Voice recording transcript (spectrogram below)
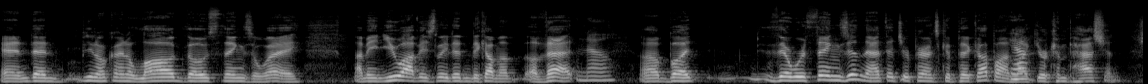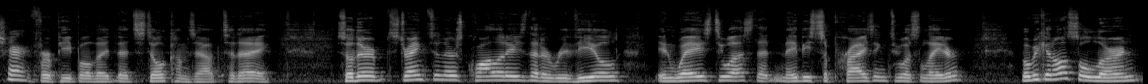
and then, you know, kind of log those things away. I mean, you obviously didn't become a, a vet. No. Uh, but there were things in that that your parents could pick up on, yeah. like your compassion sure. for people that, that still comes out today. So there are strengths and there's qualities that are revealed in ways to us that may be surprising to us later. But we can also learn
